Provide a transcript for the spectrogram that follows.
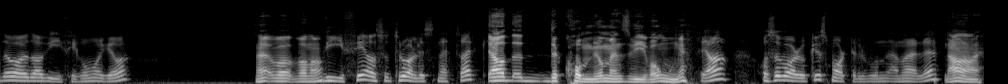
Det var jo da Wifi kom, var det ikke det? Nei, hva, hva nå? Wifi, altså trådløst nettverk. Ja, det, det kom jo mens vi var unge. Ja. Og så var det jo ikke smarttelefonen ennå heller. Nei, nei, nei.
